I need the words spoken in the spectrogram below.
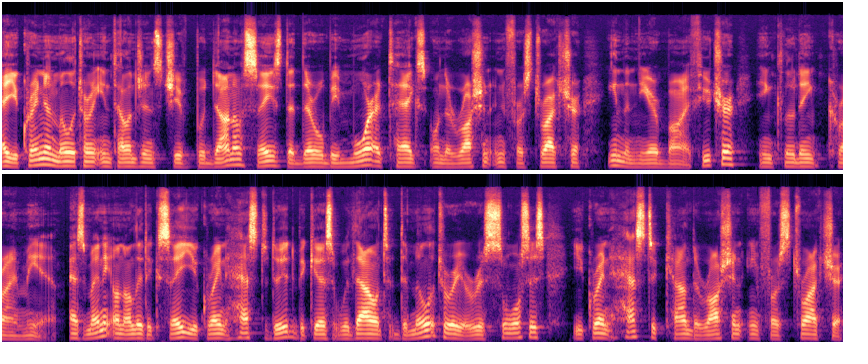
A Ukrainian military intelligence chief Budanov says that there will be more attacks on the Russian infrastructure in the nearby future, including Crimea. As many analytics say, Ukraine has to do it because without the military resources, Ukraine has to cut the Russian infrastructure,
